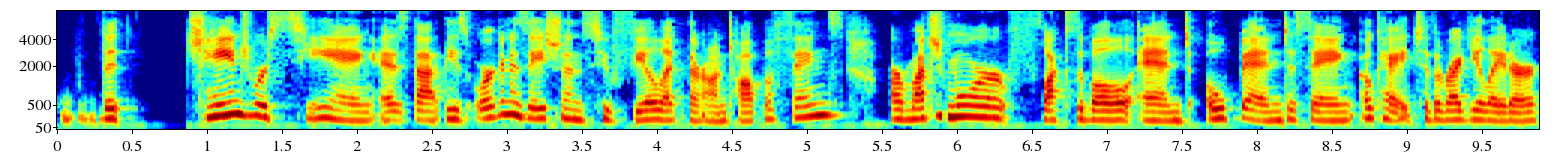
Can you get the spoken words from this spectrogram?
the change we're seeing is that these organizations who feel like they're on top of things are much more flexible and open to saying, okay, to the regulator,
